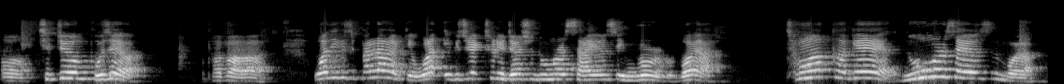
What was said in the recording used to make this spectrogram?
어, 집중 보세요. 봐봐. What is 빨라 갈게. What exactly does normal science involve? 뭐야? 정확하게 normal science는 뭐야?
